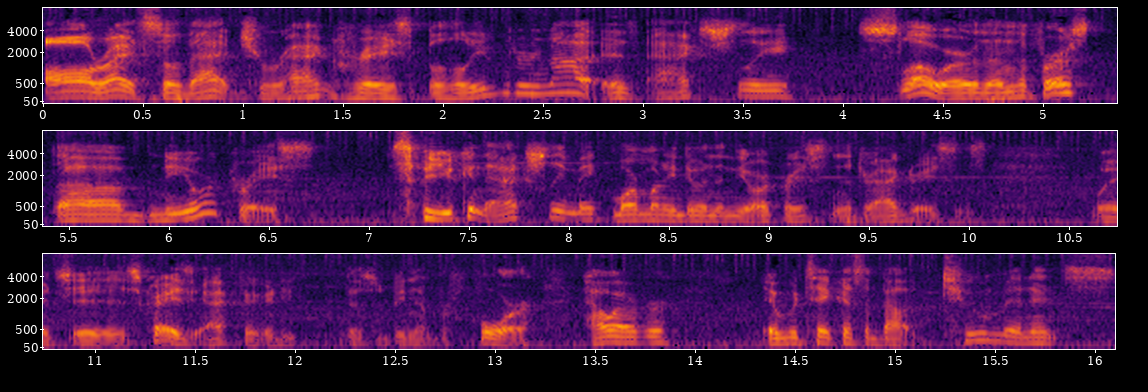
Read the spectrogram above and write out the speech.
All right, so that drag race, believe it or not, is actually slower than the first uh, New York race. So you can actually make more money doing the New York race than the drag races, which is crazy. I figured this would be number four. However, it would take us about two minutes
